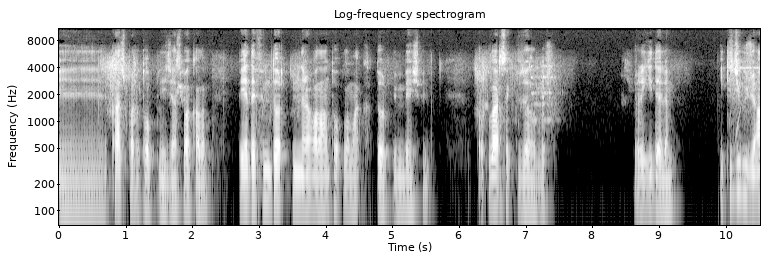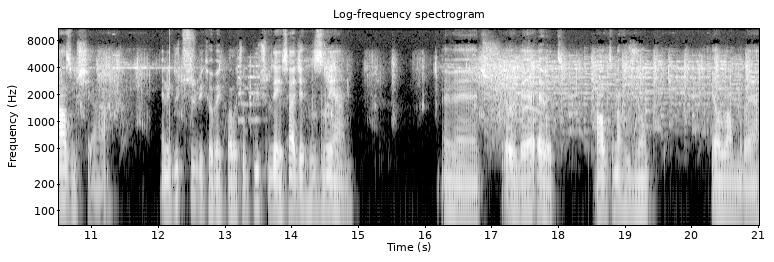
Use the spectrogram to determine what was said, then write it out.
ee, kaç para toplayacağız bakalım. Bir hedefim 4000 lira falan toplamak. 4000 5000. Toplarsak güzel olur. Şöyle gidelim. İtici gücü azmış ya. Yani güçsüz bir köpek balığı. Çok güçlü değil. Sadece hızlı yani. Evet. Şöyle. Evet. Altına hücum. Gel lan buraya.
